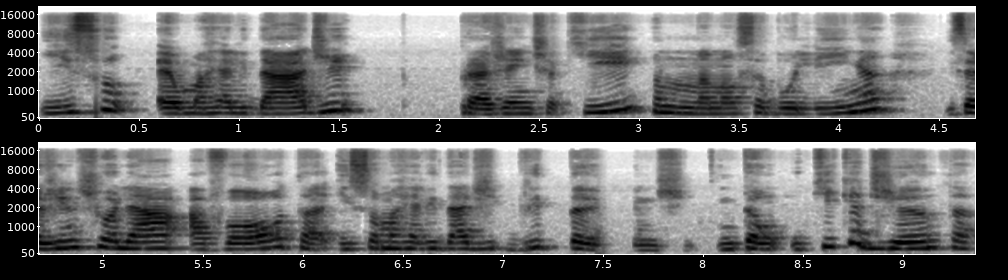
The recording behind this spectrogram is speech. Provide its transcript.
E isso é uma realidade para a gente aqui, na nossa bolinha, e se a gente olhar à volta, isso é uma realidade gritante. Então, o que, que adianta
